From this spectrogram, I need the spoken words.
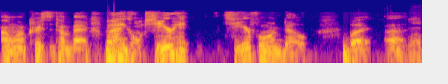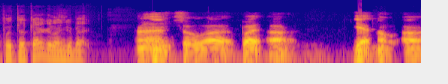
I want Chris to come back, but I ain't gonna cheer him, cheer for him though. But uh, well, I'll put that target on your back. Uh, so, uh, but uh, yeah, no, uh,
